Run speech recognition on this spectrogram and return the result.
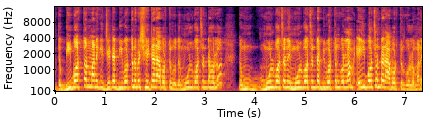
তো বিবর্তন মানে কি? যেটা বিবর্তন হবে সেইটার আবর্তন করতে মূল বচনটা হলো, তো মূল বচনে মূল বচনটা বিবর্তন করলাম, এই বচনটার আবর্তন করল। মানে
